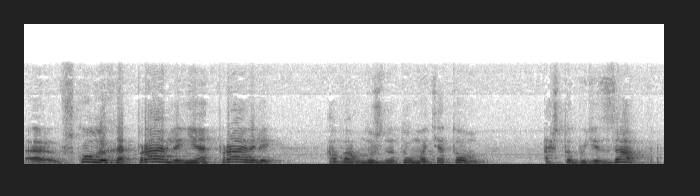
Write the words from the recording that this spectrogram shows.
э, в школу их отправили, не отправили. А вам нужно думать о том, а что будет завтра?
